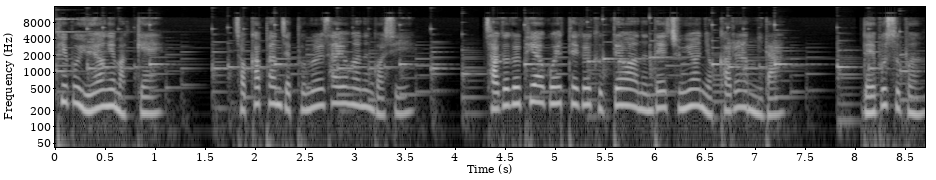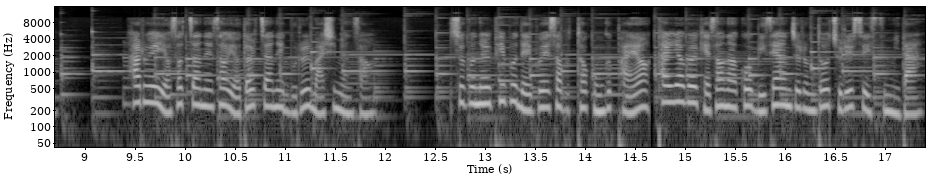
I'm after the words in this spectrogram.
피부 유형에 맞게 적합한 제품을 사용하는 것이 자극을 피하고 혜택을 극대화하는 데 중요한 역할을 합니다. 내부 수분 하루에 6잔에서 8잔의 물을 마시면서 수분을 피부 내부에서부터 공급하여 탄력을 개선하고 미세한 주름도 줄일 수 있습니다.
